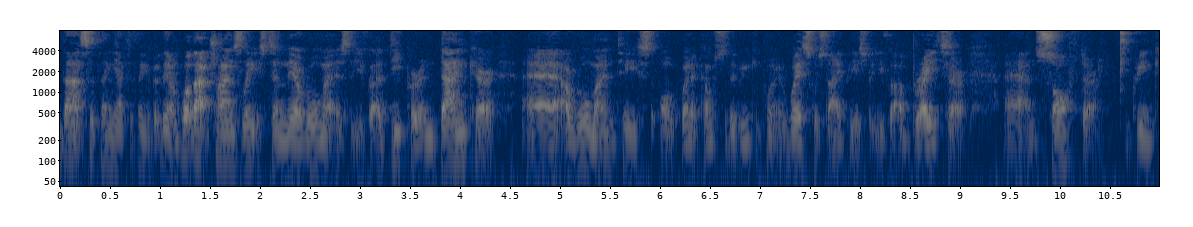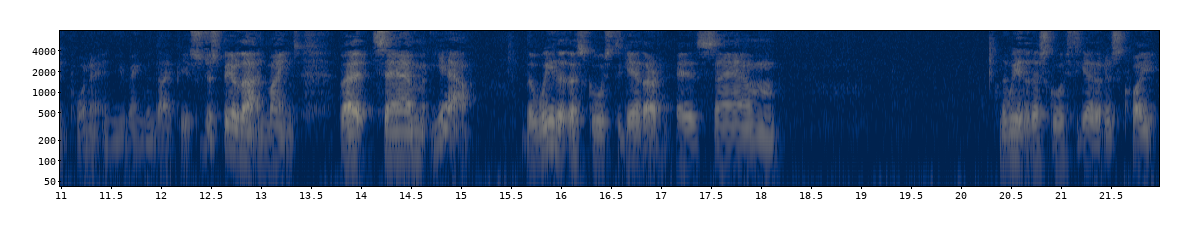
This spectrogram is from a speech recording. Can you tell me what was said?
that's the thing you have to think about there. And what that translates to in the aroma is that you've got a deeper and danker uh, aroma and taste when it comes to the green component in West Coast IPAs, but you've got a brighter uh, and softer green component in New England IPAs. So just bear that in mind. But um, yeah, the way that this goes together is um, the way that this goes together is quite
